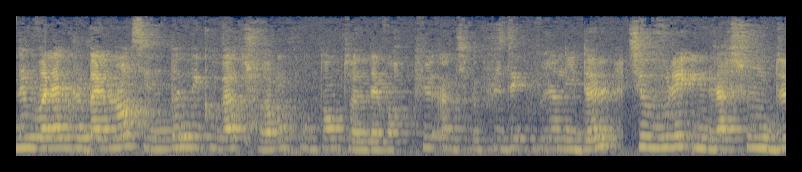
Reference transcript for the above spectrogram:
Donc voilà, globalement c'est une bonne découverte, je suis vraiment contente euh, d'avoir pu un petit peu plus découvrir Lidl. Si vous voulez une version 2,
